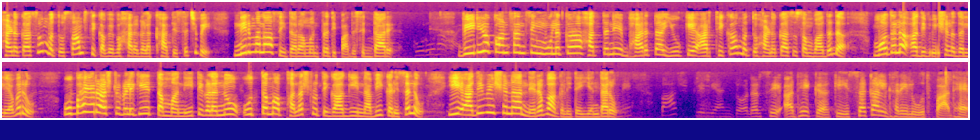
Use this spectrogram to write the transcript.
ಹಣಕಾಸು ಮತ್ತು ಸಾಂಸ್ಥಿಕ ವ್ಯವಹಾರಗಳ ಖಾತೆ ಸಚಿವೆ ನಿರ್ಮಲಾ ಸೀತಾರಾಮನ್ ಪ್ರತಿಪಾದಿಸಿದ್ದಾರೆ. ವಿಡಿಯೋ ಕಾನ್ಫರೆನ್ಸಿಂಗ್ ಮೂಲಕ ಹತ್ತನೇ ಭಾರತ ಯುಕೆ ಆರ್ಥಿಕ ಮತ್ತು ಹಣಕಾಸು ಸಂವಾದದ ಮೊದಲ ಅಧಿವೇಶನದಲ್ಲಿ ಅವರು ಉಭಯ ರಾಷ್ಟ್ರಗಳಿಗೆ ತಮ್ಮ ನೀತಿಗಳನ್ನು ಉತ್ತಮ ಫಲಶ್ರುತಿಗಾಗಿ ನವೀಕರಿಸಲು ಈ ಅಧಿವೇಶನ ನೆರವಾಗಲಿದೆ ಎಂದರು. डॉलर से अधिक की सकल घरेलू उत्पाद है।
